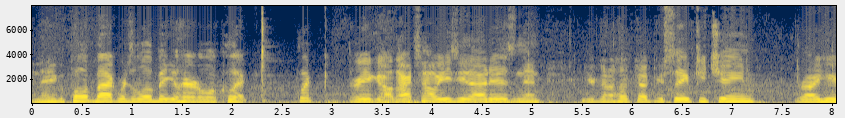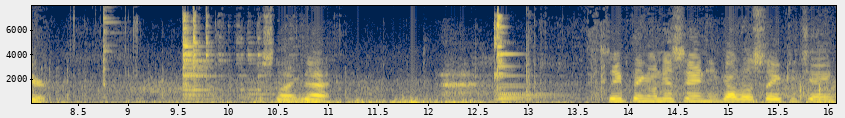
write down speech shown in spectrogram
And then you can pull it backwards a little bit, you'll hear it a little click. Click, there you go. That's how easy that is. And then you're gonna hook up your safety chain right here. Just like that. Same thing on this end, you got a little safety chain,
